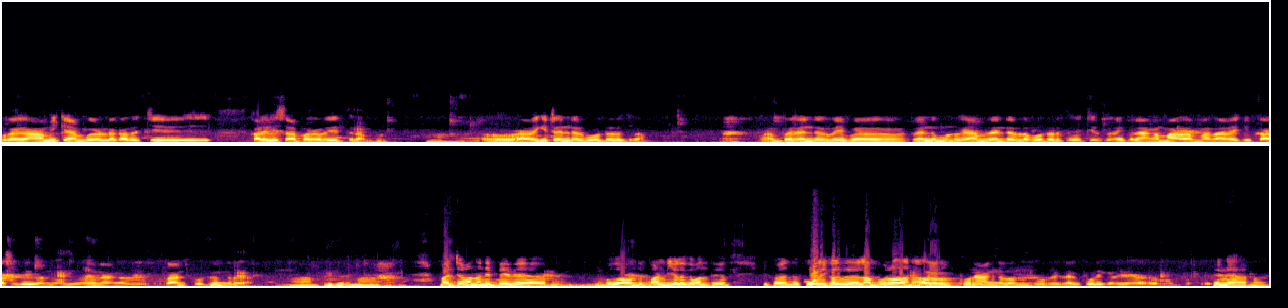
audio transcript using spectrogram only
பிறகு ஆமி கேம்புகளில் கதைச்சி கழுவி சாப்பாடுகளை ஏற்றுறோம் அவைக்கு டெண்டர் போட்டு எடுக்கிறோம். அப்போ ரெண்டரில் இப்போ ரெண்டு மூணு கேம் ரெண்டரில் போட்டு எடுத்து வச்சுருக்கிறோம். இப்போ நாங்கள் மாதம் மாதம் அவைக்கு காசு பே பண்ணுவோம். நாங்கள் டிரான்ஸ்போர்ட்டுங்கிறோம் அப்படி பெருமா? மற்ற வந்து இப்போ பொதுவாக வந்து பண்டிகைகளுக்கு வந்து இப்போ இந்த கோழி கழுவு எல்லாம் போடுறதா நாங்கள் ஒன்றும் போடுறது அது போலி கழிவு என்ன காரணம்?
